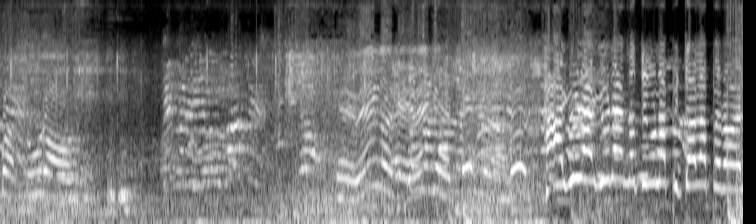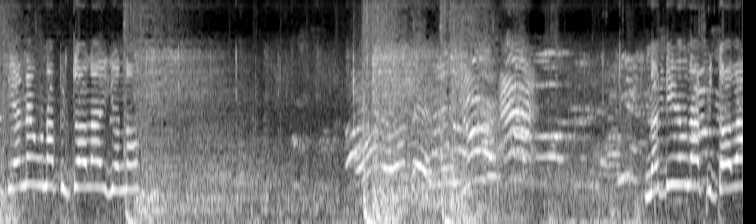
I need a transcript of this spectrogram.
basura. Que venga, que venga, pecho grandón. Ayuda, ayuda, no tengo una pistola, pero él tiene una pistola y yo no. ¿A dónde, dónde? ¿No tiene una pistola?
